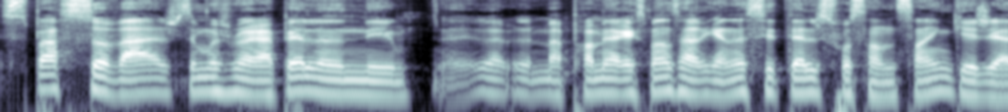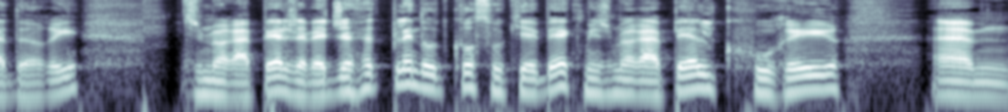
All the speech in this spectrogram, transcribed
super sauvage. Tu sais, moi, je me rappelle, un des- ma première expérience à Argana, c'était le 65 que j'ai adoré. Je me rappelle, j'avais déjà fait plein d'autres courses au Québec, mais je me rappelle courir euh,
